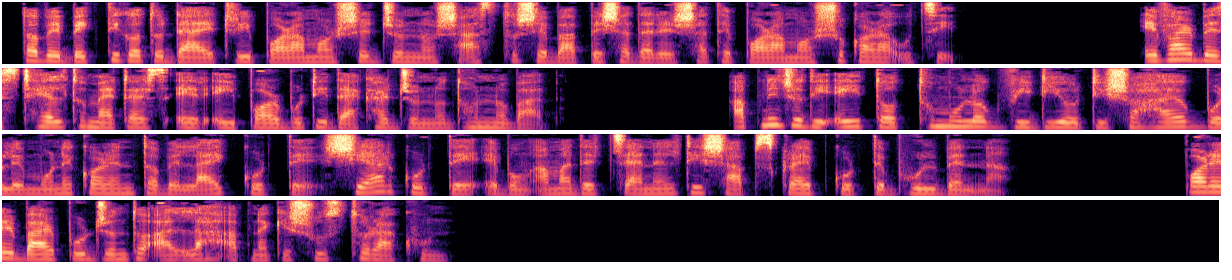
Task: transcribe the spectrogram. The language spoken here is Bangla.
তবে ব্যক্তিগত ডায়েটরি পরামর্শের জন্য স্বাস্থ্যসেবা পেশাদারের সাথে পরামর্শ করা উচিত। এভারবেস্ট হেলথ ম্যাটার্স এর এই পর্বটি দেখার জন্য ধন্যবাদ। আপনি যদি এই তথ্যমূলক ভিডিওটি সহায়ক বলে মনে করেন তবে লাইক করতে, শেয়ার করতে এবং আমাদের চ্যানেলটি সাবস্ক্রাইব করতে ভুলবেন না। পরের বার পর্যন্ত আল্লাহ আপনাকে সুস্থ রাখুন।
